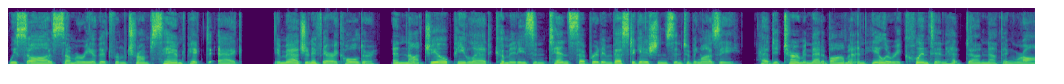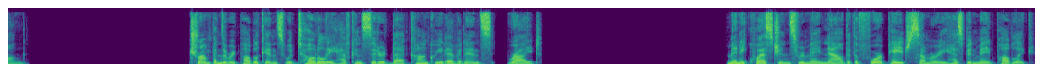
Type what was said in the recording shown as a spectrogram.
We saw a summary of it from Trump's hand-picked egg. Imagine if Eric Holder, and not GOP-led committees in 10 separate investigations into Benghazi, had determined that Obama and Hillary Clinton had done nothing wrong. Trump and the Republicans would totally have considered that concrete evidence, right? Many questions remain now that the four-page summary has been made public.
